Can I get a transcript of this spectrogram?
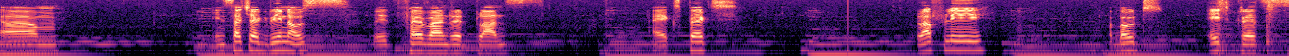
Um, in such a greenhouse with 500 plants, I expect roughly about 8 crates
